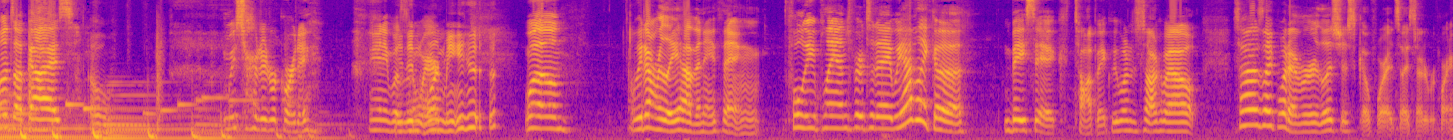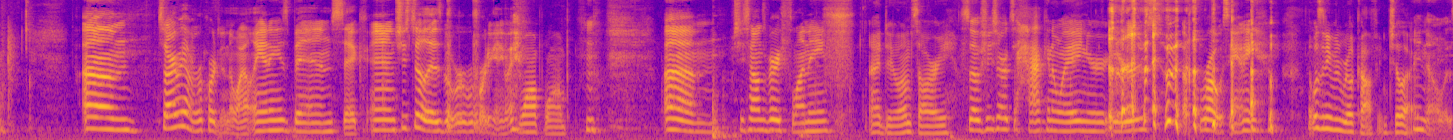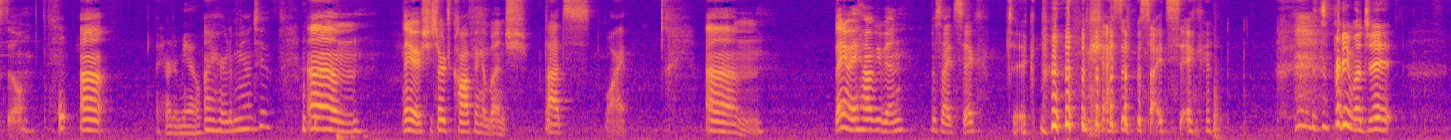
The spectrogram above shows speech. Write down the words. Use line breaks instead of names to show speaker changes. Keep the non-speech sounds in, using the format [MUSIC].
What's up, guys?
Oh,
We started recording. And he
you
wasn't
didn't
aware.
warn me. [LAUGHS]
Well, we don't really have anything fully planned for today. We have like a basic topic we wanted to talk about. So I was like, whatever, let's just go for it. So I started recording. Um, sorry we haven't recorded in a while. Annie's been sick, and she still is, but we're recording anyway.
womp womp. [LAUGHS]
Um, she sounds very phlegmy,
I do. I'm sorry.
so she starts hacking away in your ears. [LAUGHS] Gross, Annie. [LAUGHS]
That wasn't even real coughing. Chill out.
I know, but still.
Oh.
Uh,
I heard a meow.
I heard a meow too. Um. [LAUGHS] anyway, she starts coughing a bunch. That's why. Um. Anyway, how have you been besides sick?
Sick.
Okay, I said besides sick.
That's pretty much it.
